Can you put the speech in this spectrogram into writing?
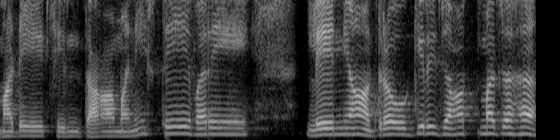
मडे चिन्तामनिस्थेवरे लेन्याद्रौ गिरिजात्मजः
